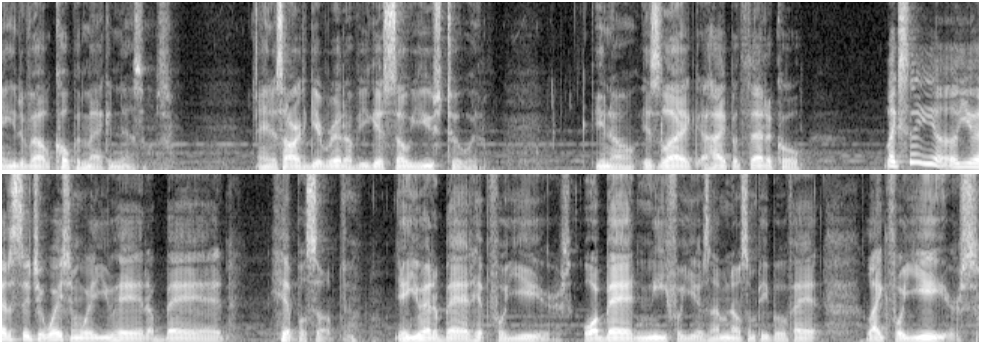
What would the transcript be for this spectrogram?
and you develop coping mechanisms, and it's hard to get rid of. You get so used to it you know, it's like a hypothetical. Like, say uh, you had a situation where you had a bad hip or something, and you had a bad hip for years, or a bad knee for years. I know some people have had like for years,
